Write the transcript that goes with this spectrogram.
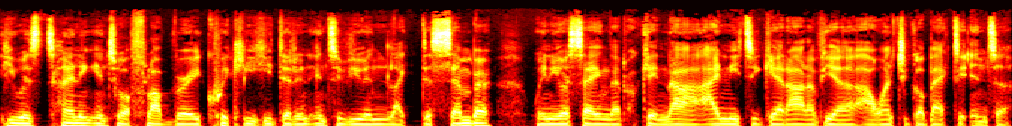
he was turning into a flop very quickly. He did an interview in like December when he was saying that okay, nah, I need to get out of here. I want to go back to Inter.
